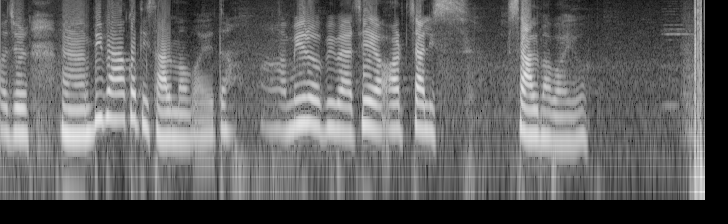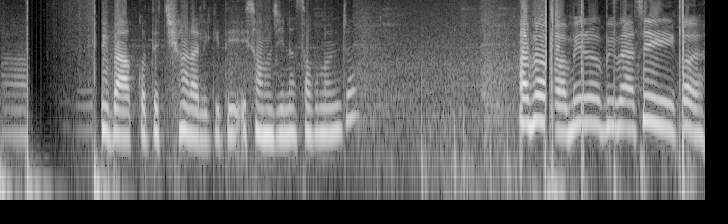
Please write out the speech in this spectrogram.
हजुर विवाह कति सालमा भयो त? मेरो विवाह चाहिँ अडचालिस सालमा भयो। विवाहको त्यो क्षण अलिकति सम्झिन सक्नुहुन्छ? अब मेरो विवाह चाहिँ क-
